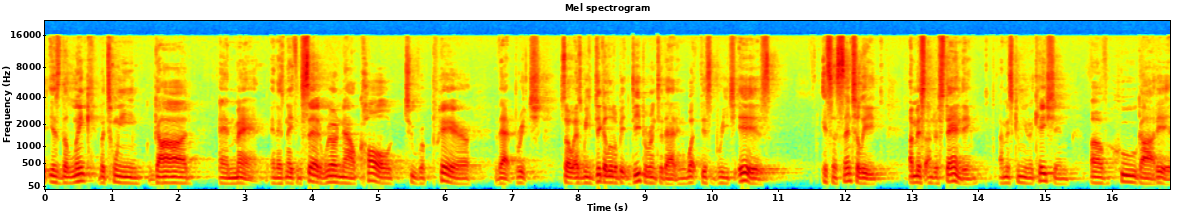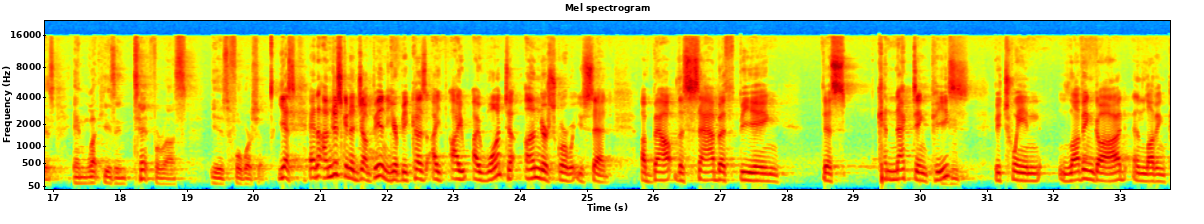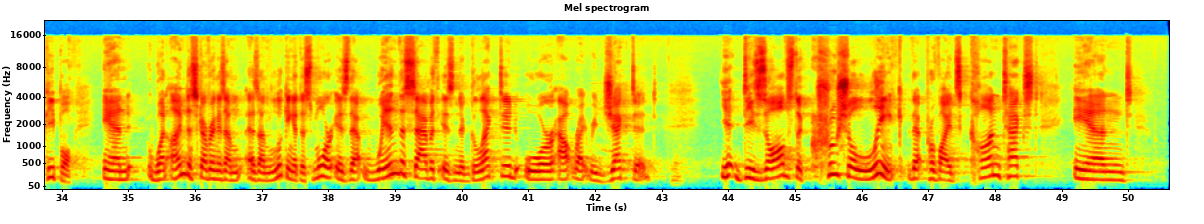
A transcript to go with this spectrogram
It is the link between God and man. And as Nathan said, we're now called to repair that breach. So, as we dig a little bit deeper into that and what this breach is, it's essentially a misunderstanding, a miscommunication of who God is and what his intent for us is for worship. Yes, and I'm just going to jump in here because I, I, I want to underscore what you said about the Sabbath being this connecting piece mm-hmm. between loving God and loving people. And what I'm discovering as I'm, as I'm looking at this more is that when the Sabbath is neglected or outright rejected, it dissolves the crucial link that provides context and,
